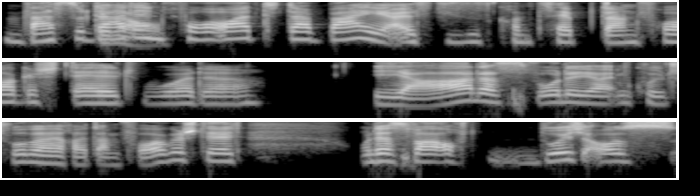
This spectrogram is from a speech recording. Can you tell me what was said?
Warst du da genau. denn vor Ort dabei, als dieses Konzept dann vorgestellt wurde? Ja, das wurde ja im Kulturbeirat dann vorgestellt. Und das war auch durchaus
